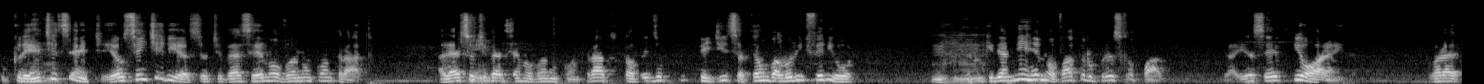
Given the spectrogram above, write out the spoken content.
O cliente sente. Eu sentiria se eu estivesse renovando um contrato. Aliás, se Sim. eu estivesse renovando um contrato, talvez eu pedisse até um valor inferior. Uhum. Eu não queria nem renovar pelo preço que eu pago. Já ia ser pior ainda. Agora,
